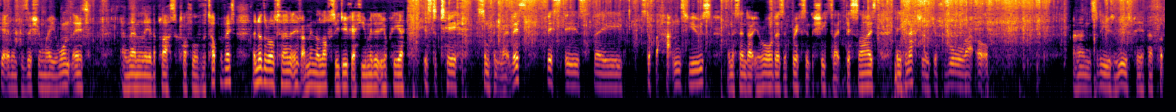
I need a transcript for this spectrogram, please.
get it in position where you want it, and then lay the plaster cloth over the top of it. Another alternative, I'm in the loft so you do get humidity up here, is to take something like this. This is the stuff that Hattons use when they send out your orders. It breaks into sheets like this size and you can actually just roll that up and instead of using newspaper put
